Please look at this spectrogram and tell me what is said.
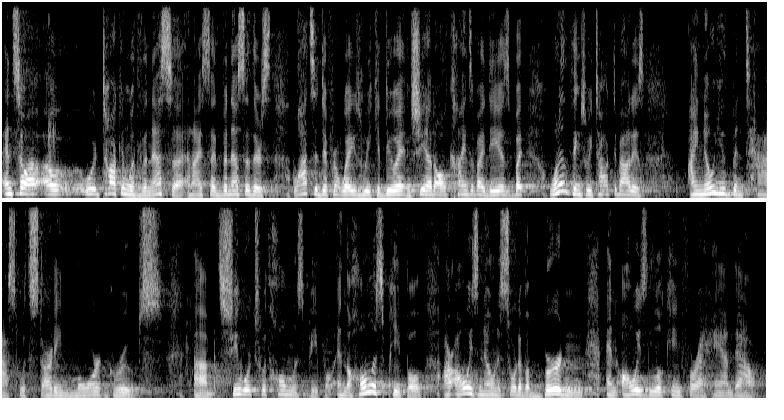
And so I, I, we're talking with Vanessa, and I said, Vanessa, there's lots of different ways we could do it, and she had all kinds of ideas. But one of the things we talked about is I know you've been tasked with starting more groups. Um, she works with homeless people, and the homeless people are always known as sort of a burden and always looking for a handout.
